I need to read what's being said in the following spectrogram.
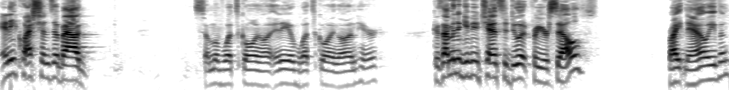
Any questions about some of what's going on, any of what's going on here? Because I'm going to give you a chance to do it for yourselves, right now even.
